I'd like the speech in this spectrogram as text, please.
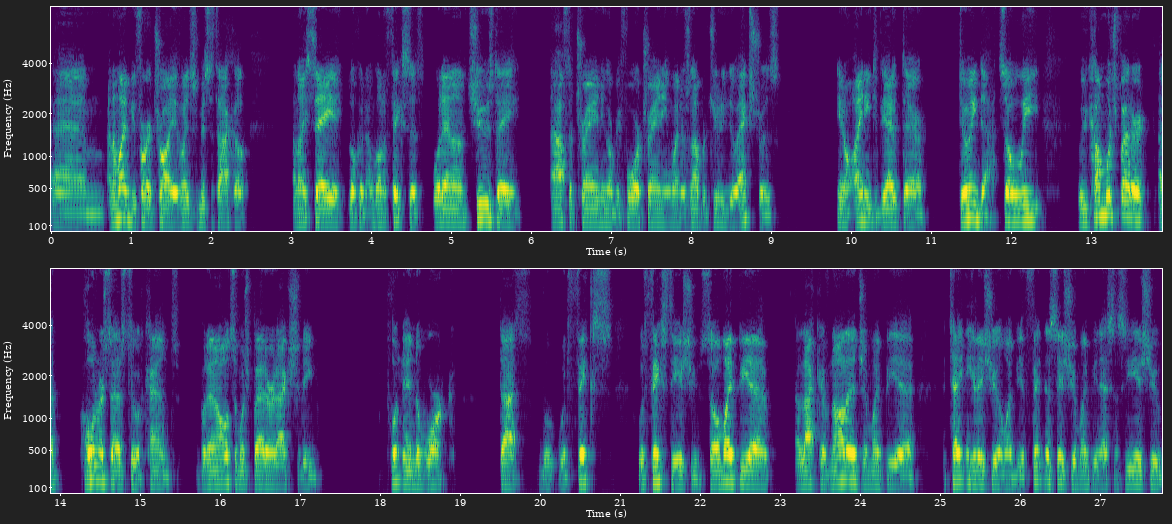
um, and it might be for a try, if I just miss a tackle and I say, look, I'm going to fix it. Well, then on Tuesday after training or before training, when there's an opportunity to do extras, you know, I need to be out there doing that. So we we become much better at holding ourselves to account, but then also much better at actually putting in the work that w- would fix would fix the issue. So it might be a, a lack of knowledge, it might be a, a technical issue, it might be a fitness issue, it might be an S&C issue.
